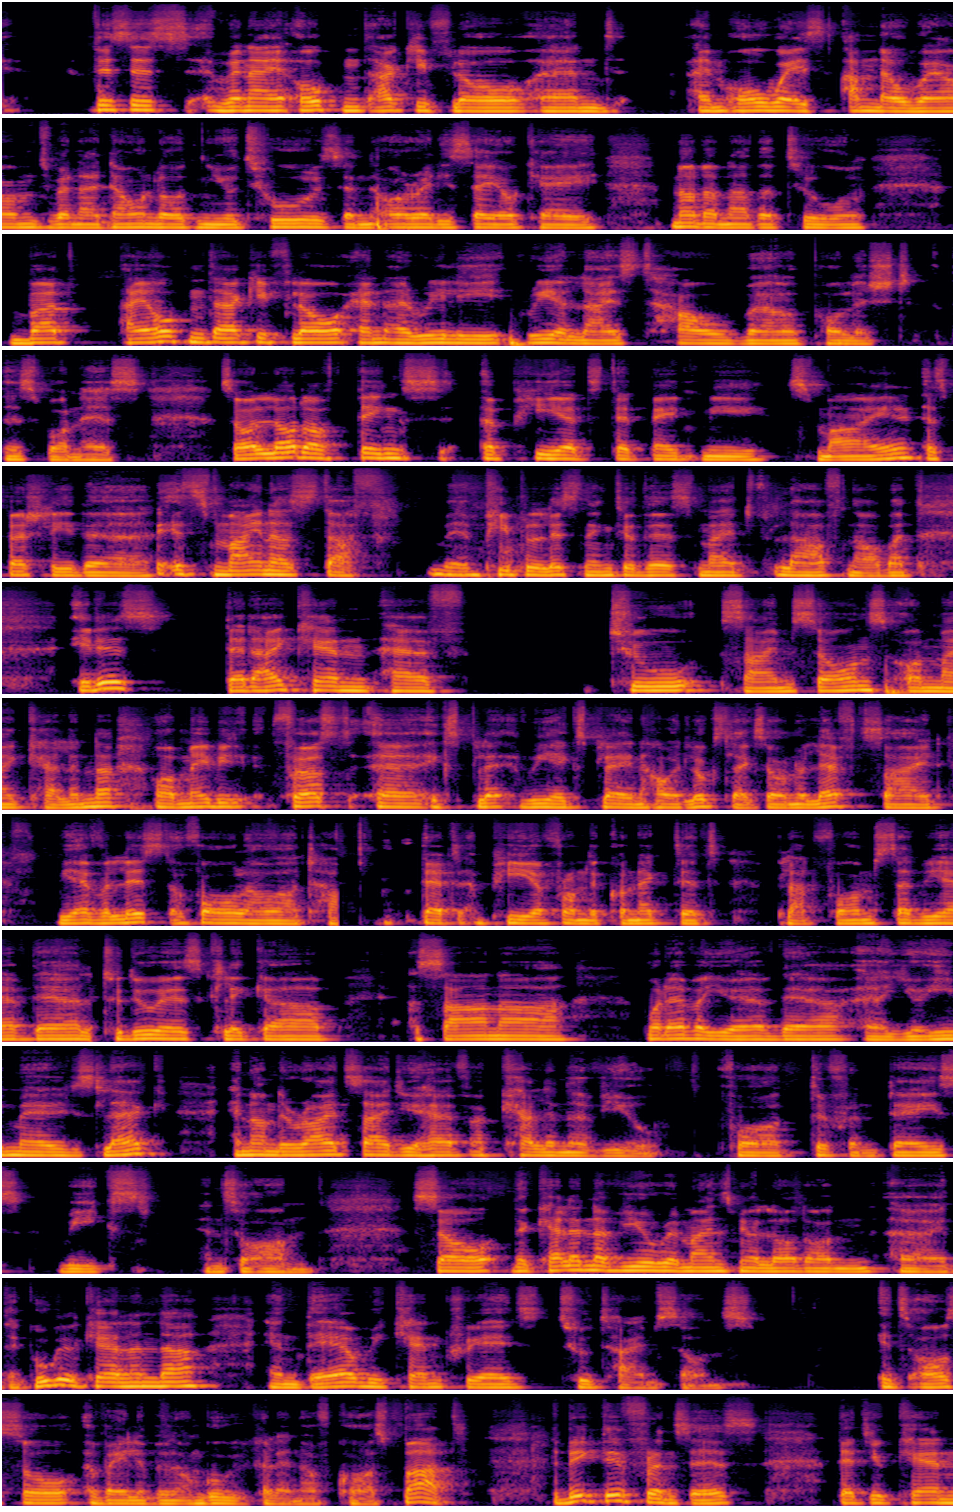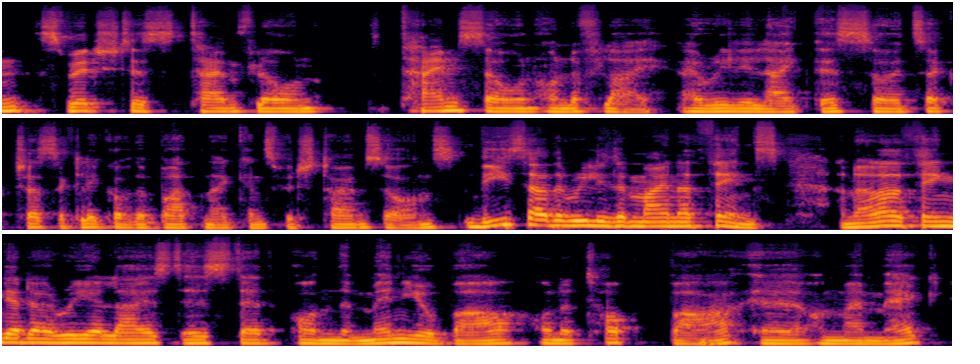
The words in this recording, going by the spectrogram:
this is when I opened Akiflow and I'm always underwhelmed when I download new tools and already say, okay, not another tool. But I opened Akiflow and I really realized how well polished this one is. So a lot of things appeared that made me smile, especially the it's minor stuff. People listening to this might laugh now, but it is that I can have two time zones on my calendar or maybe first uh, explain we explain how it looks like. So on the left side we have a list of all our tasks that appear from the connected platforms that we have there. Todoist ClickUp asana whatever you have there uh, your email slack. And on the right side you have a calendar view for different days weeks and so on. So the calendar view reminds me a lot on uh, the Google Calendar, and there we can create two time zones it's also available on Google Calendar, of course. But the big difference is that you can switch this time flow time zone on the fly. I really like this. So it's a, just a click of the button. I can switch time zones. These are the really the minor things. Another thing that I realized is that on the menu bar, on the top bar uh, on my Mac,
